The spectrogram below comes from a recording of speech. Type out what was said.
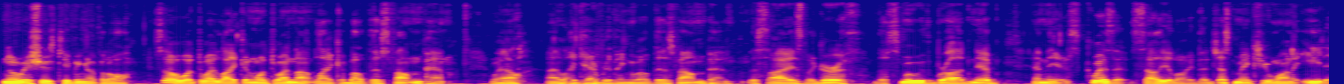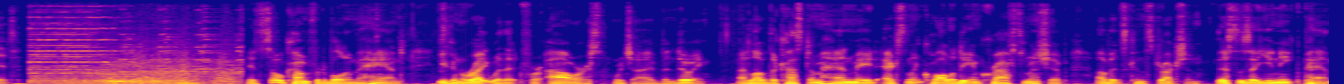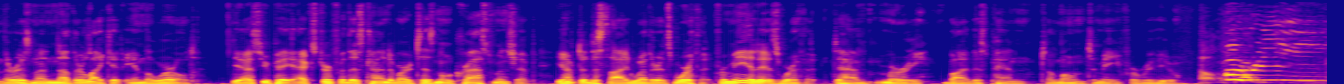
No issues keeping up at all. So what do I like and what do I not like about this fountain pen? Well, I like everything about this fountain pen. The size, the girth, the smooth broad nib, and the exquisite celluloid that just makes you want to eat it. It's so comfortable in the hand you can write with it for hours, which I've been doing. I love the custom handmade excellent quality and craftsmanship of its construction. This is a unique pen. There isn't another like it in the world. Yes, you pay extra for this kind of artisanal craftsmanship. You have to decide whether it's worth it. For me, it is worth it to have Murray buy this pen to loan to me for review. Oh, Murray!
